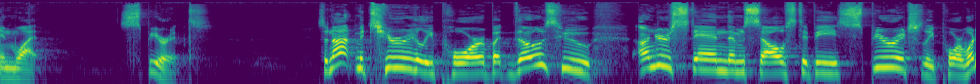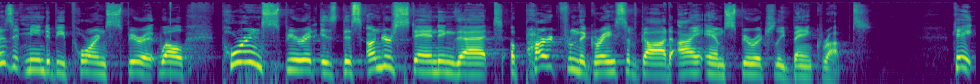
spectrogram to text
in what? Spirit. So, not materially poor, but those who understand themselves to be spiritually poor. What does it mean to be poor in spirit? Well, poor in spirit is this understanding that apart from the grace of God, I am spiritually bankrupt. Okay,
